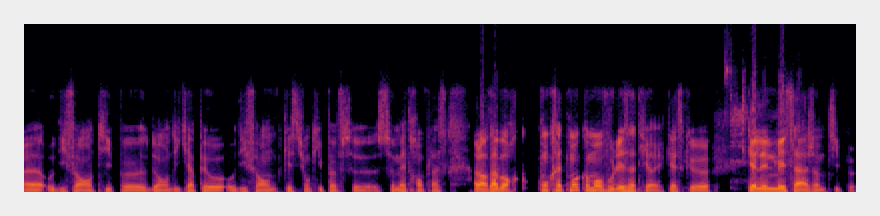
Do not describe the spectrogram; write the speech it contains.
euh, aux différents types de handicap et aux, différentes questions qui peuvent se, mettre en place. Alors d'abord, concrètement, comment vous les attirez? Qu'est-ce que, Quel est le message un petit peu?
